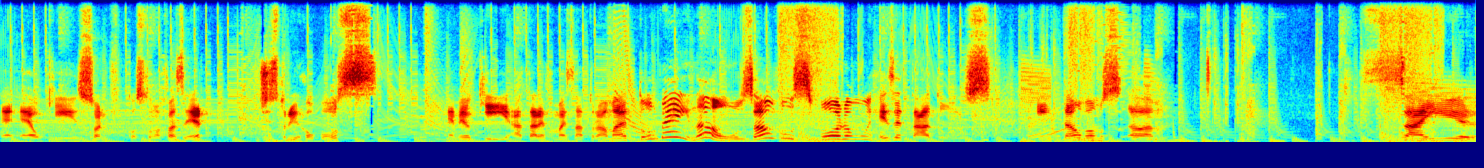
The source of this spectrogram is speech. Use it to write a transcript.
é, é, o que Sonic costuma fazer, destruir robôs. É meio que a tarefa mais natural, mas tudo bem, não, os alvos foram resetados. Então vamos um, sair...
